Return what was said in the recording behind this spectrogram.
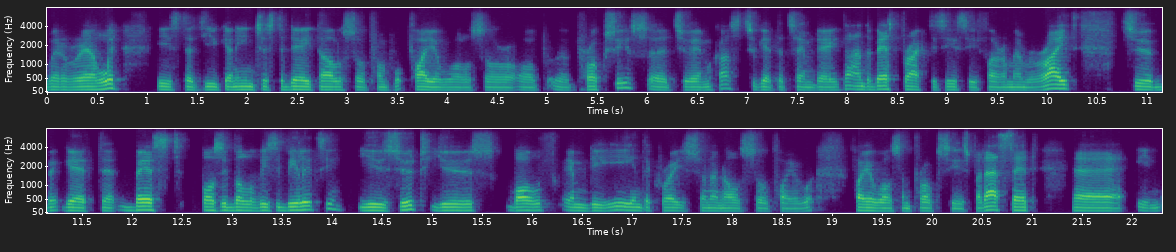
very rarely is that you can ingest the data also from firewalls or, or uh, proxies uh, to MCAS to get the same data. And the best practice is, if I remember right, to get the best possible visibility, you should use both MDE integration and also firewalls and proxies. But as said, uh, in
